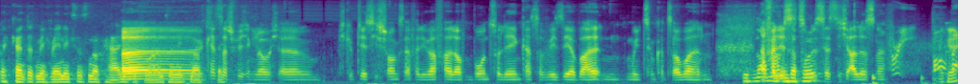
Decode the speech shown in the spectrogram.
Ihr könntet mich wenigstens noch heilen, Äh, kennst das. Spielchen, glaube ich. Äh, ich gebe dir jetzt die Chance, einfach die Waffe halt auf den Boden zu legen, kannst du WC behalten, Munition kannst du auch behalten. Da verlierst du zumindest jetzt nicht alles, ne? Okay.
